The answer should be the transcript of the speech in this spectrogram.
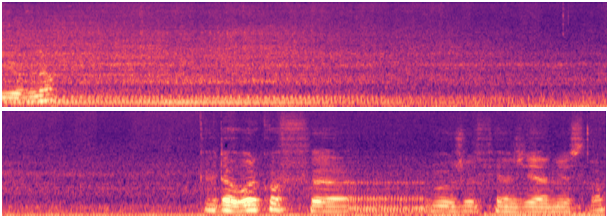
اليمنى. هذا هو الكف الموجود في الجهة اليسرى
